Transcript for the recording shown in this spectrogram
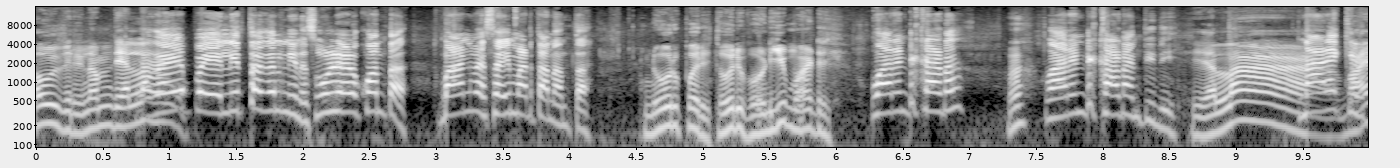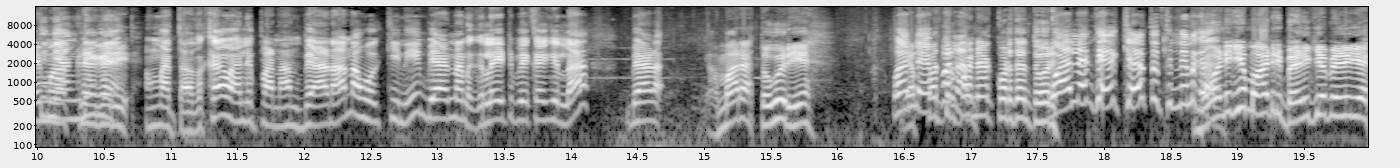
ಹೌದ್ರಿ ನಮ್ದು ಎಲ್ಲ ಅಯ್ಯಪ್ಪ ಎಲ್ಲಿ ತಗಲ್ ನೀನು? ಸುಳ್ಳು ಹೇಳ್ಕೊಂತ ಬಾಂಡ್ ಮೇಲೆ ಸೈ ಮಾಡ್ತಾನಂತ. ನೂರು ರೂಪಾಯಿ ರೀ ತೋರಿ ಬೊಂಡ್ಗಿ ಮಾಡ್ರಿ. Warranty card? ವಾರಂಟಿ ಕಾರ್ಡ್ ಅಂತಿದಿ. ಎಲ್ಲ ನಾಳೆ ಕೇಳ್ತೀನಿ ಅಂಗಡಿಗೆ ಮತ್ತೆ ಅದಕ್ಕೆ ಅಲ್ಲಪ್ಪ ನಾನು ಬೇಡ ನಾ ಹೋಗ್ತೀನಿ. ಬೇಡ ನನಗೆ ಲೈಟ್ ಬೇಕಾಗಿಲ್ಲ. ಬೇಡ ಅಮ್ಮಾರ ತಗೋರಿ. ಎಪ್ಪತ್ತು ರೂಪಾಯಿನ್ಯಾಗ ಕೊಡ್ತೇನೆ ತಗೋರಿ. ಒಲ್ಲೆ ಅಂತ ಹೇಳಿ ಕೇಳ್ತತಿ ನಿನಗೆ. ಬೊಂಡ್ಗಿ ಮಾಡ್ರಿ ಬೆಳಿಗ್ಗೆ ಬೆಳಿಗ್ಗೆ.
